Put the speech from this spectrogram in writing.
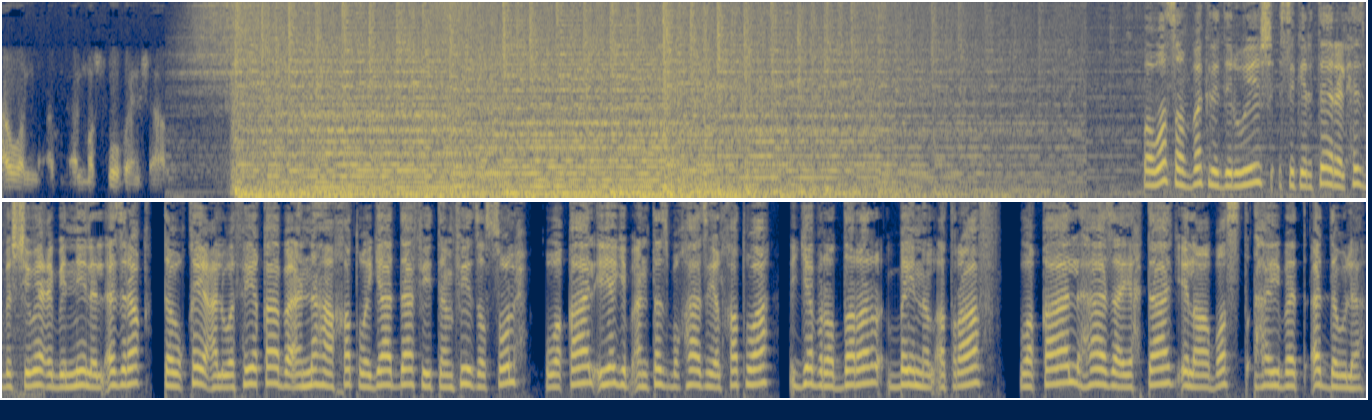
أو المصفوفة إن شاء الله. ووصف بكر درويش سكرتير الحزب الشيوعي بالنيل الأزرق توقيع الوثيقة بأنها خطوة جادة في تنفيذ الصلح وقال يجب أن تسبق هذه الخطوة جبر الضرر بين الأطراف وقال هذا يحتاج إلى بسط هيبة الدولة.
